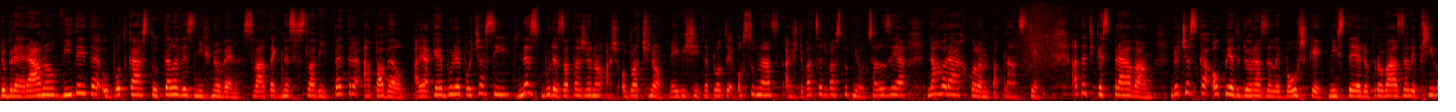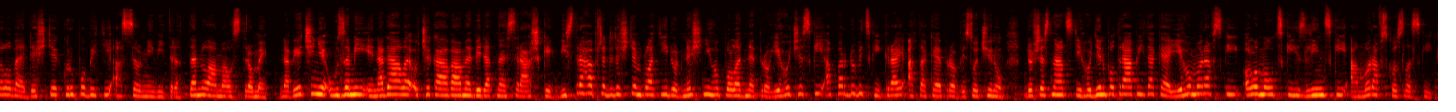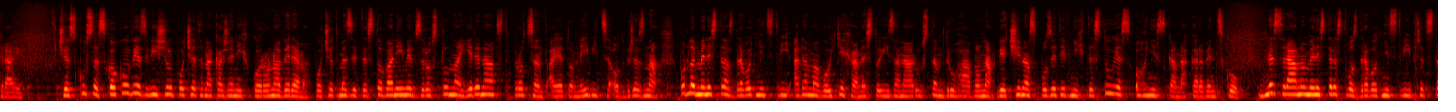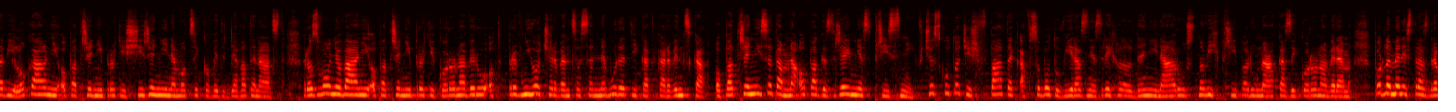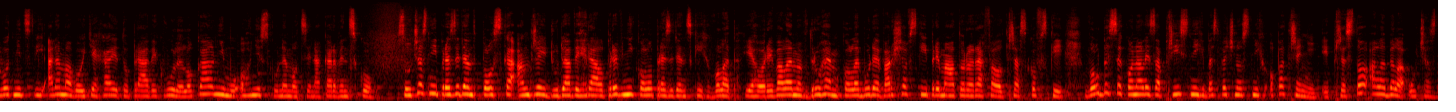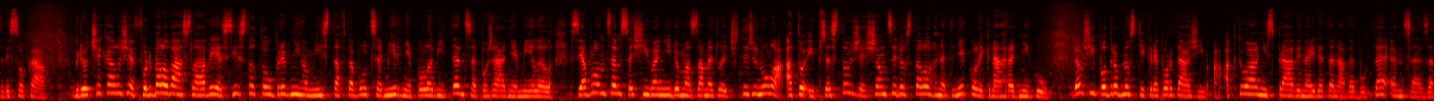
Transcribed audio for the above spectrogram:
Dobré ráno, vítejte u podcastu televizních novin. Svátek dnes slaví Petr a Pavel. A jaké bude počasí? Dnes bude zataženo až oblačno. Nejvyšší teploty 18 až 22 stupňů Celzia, na horách kolem 15. A teď ke zprávám. Do Česka opět dorazily bouřky. Místy je doprovázely přívalové deště, krupobytí a silný vítr. Ten lámal stromy. Na většině území i nadále očekáváme vydatné srážky. Výstraha před deštěm platí do dnešního poledne pro jeho český a pardubický kraj a také pro Vysočinu. Do 16 hodin potrápí také Jihomoravský, Olomoucký, Zlínský a Moravskosleský kraj. V Česku se skokově zvýšil počet nakažených koronavirem. Počet mezi testovanými vzrostl na 11% a je to nejvíce od března. Podle ministra zdravotnictví Adama Vojtěcha nestojí za nárůstem druhá vlna. Většina z pozitivních testů je z ohniska na Karvinsku. Dnes ráno ministerstvo zdravotnictví představí lokální opatření proti šíření nemoci COVID-19. Rozvolňování opatření proti koronaviru od 1. července se nebude týkat Karvinska. Opatření se tam naopak zřejmě zpřísní. V Česku totiž v pátek a v sobotu výrazně zrychlil denní nárůst nových případů nákazy koronavirem. Podle ministra zdravotnictví Adama Vojtěcha je to právě kvůli lokálnímu ohnisku nemoci na Karvinsku. Současný prezident Polska Andřej Duda vyhrál první kolo prezidentských voleb. Jeho rivalem v druhém kole bude varšavský primátor Rafal Třaskovský. Volby se konaly za přísných bezpečnostních opatření, i přesto ale byla účast vysoká. Kdo čekal, že fotbalová slávě s jistotou prvního místa v tabulce mírně poleví, ten se pořádně mýlil. S Jabloncem sešívaní doma zametli 4-0 a to i přesto, že šanci dostalo hned několik náhradníků. Další podrobnosti k reportážím a aktuální zprávy najdete na webu TNCZ.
